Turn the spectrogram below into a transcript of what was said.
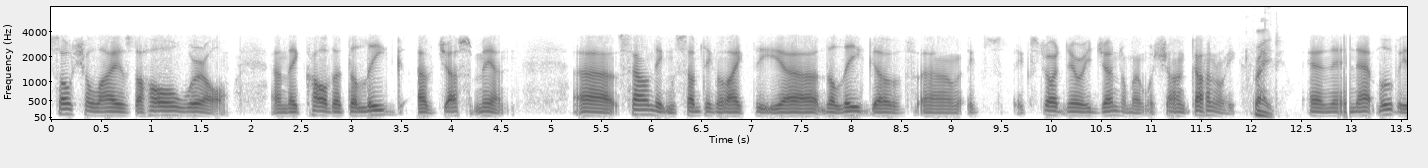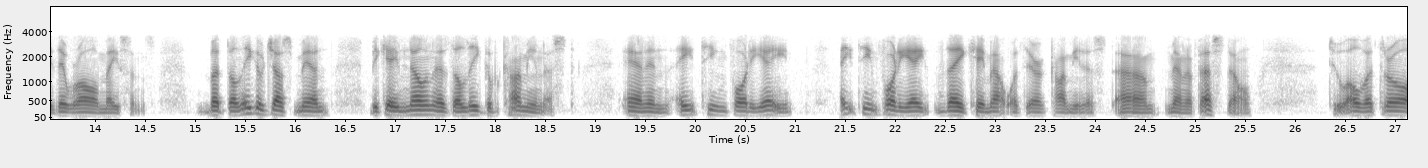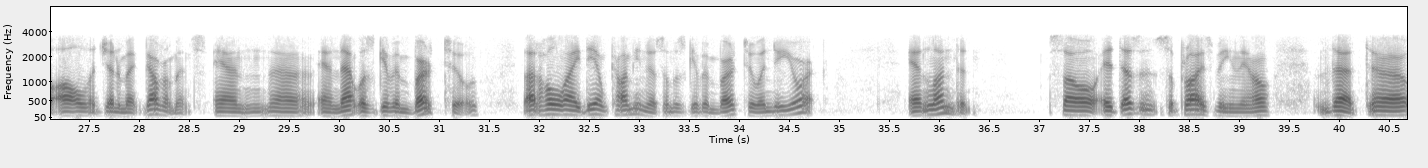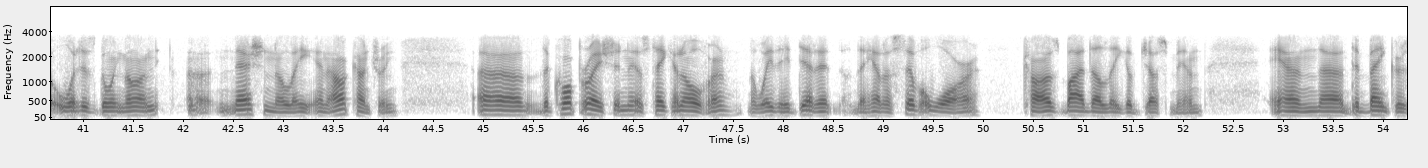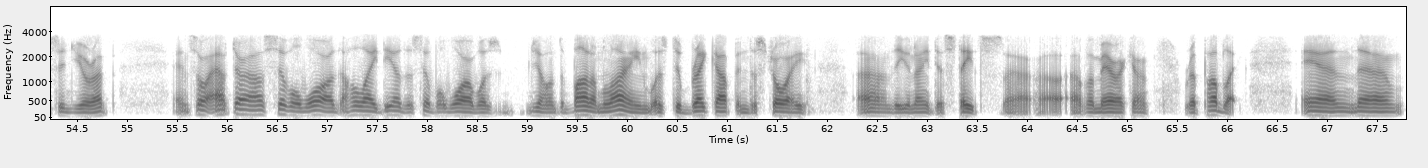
socialize the whole world, and they called it the League of Just Men, uh, sounding something like the uh, the League of uh, Ex- Extraordinary Gentlemen with Sean Connery. Right. And in that movie, they were all Masons. But the League of Just Men became known as the League of Communists. And in 1848, 1848, they came out with their communist um, manifesto to overthrow all legitimate governments, and uh, and that was given birth to. That whole idea of communism was given birth to in New York and London. So it doesn't surprise me now that uh, what is going on uh, nationally in our country, uh, the corporation has taken over the way they did it. They had a civil war caused by the League of Just Men and uh, the bankers in Europe. And so after our Civil War, the whole idea of the Civil War was, you know, the bottom line was to break up and destroy uh, the United States uh, of America republic. And um,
